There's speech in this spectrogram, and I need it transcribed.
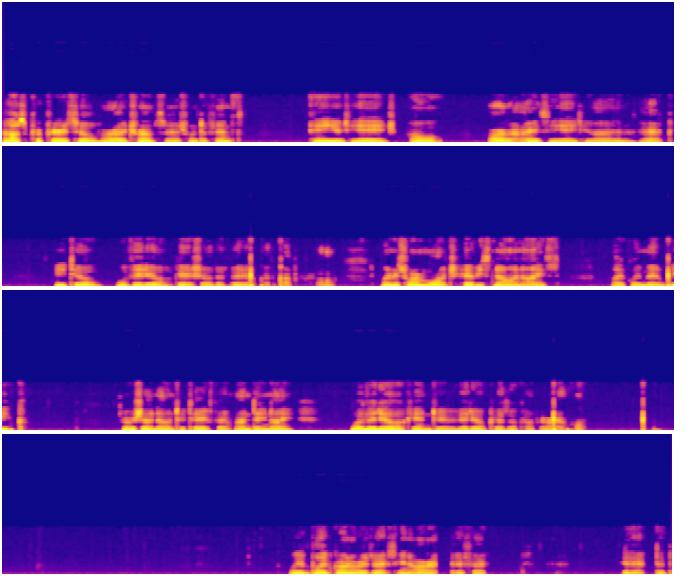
House prepares to override Trump's National Defense. A-U-T-H-O-R-I-C-A-T-I-N Act veto video. Okay, show the video copyright law. Winter storm watch, heavy snow and ice, likely midweek. Were shut down to take effect Monday night. With video, I can't do video because of copyright law. We believe coronavirus vaccine are effect, effected.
